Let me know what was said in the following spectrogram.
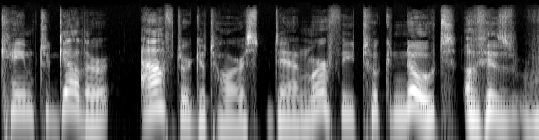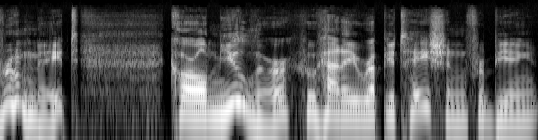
came together after guitarist Dan Murphy took note of his roommate, Karl Mueller, who had a reputation for being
